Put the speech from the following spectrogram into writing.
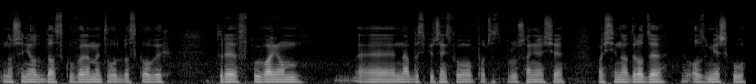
noszenie odblasków, elementów odblaskowych, które wpływają e, na bezpieczeństwo podczas poruszania się właśnie na drodze o zmierzchu,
